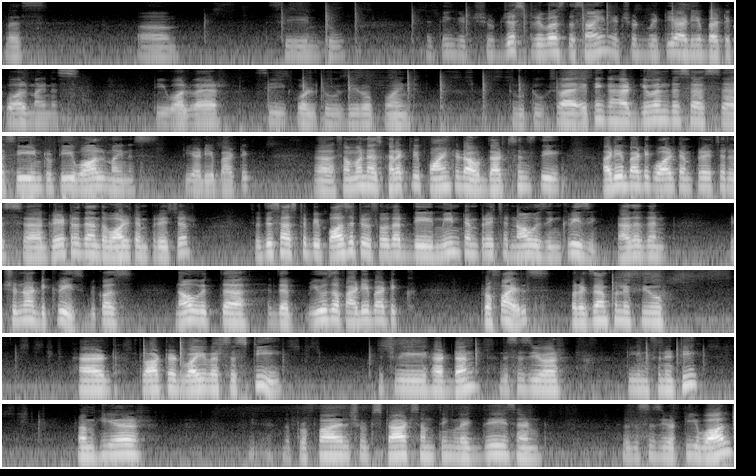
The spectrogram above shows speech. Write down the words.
plus um, c into I think it should just reverse the sign. It should be t adiabatic wall minus t wall where c equal to 0.22 so I, I think I had given this as uh, c into t wall minus t adiabatic uh, someone has correctly pointed out that since the adiabatic wall temperature is uh, greater than the wall temperature. So this has to be positive so that the mean temperature now is increasing rather than it should not decrease because now with the, the use of adiabatic profiles for example if you had plotted y versus t which we had done this is your t infinity. From here the profile should start something like this and so this is your T wall.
